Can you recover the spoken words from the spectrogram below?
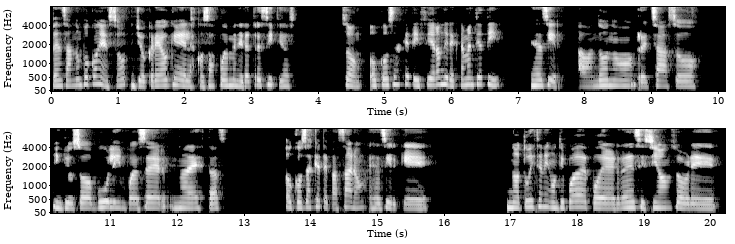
Pensando un poco en eso, yo creo que las cosas pueden venir a tres sitios. Son o cosas que te hicieron directamente a ti, es decir, abandono, rechazo, incluso bullying puede ser una de estas, o cosas que te pasaron, es decir, que no tuviste ningún tipo de poder de decisión sobre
